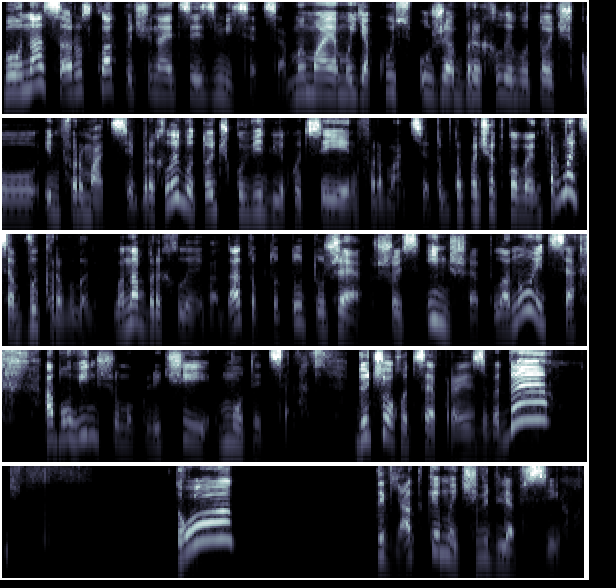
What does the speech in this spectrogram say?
Бо у нас розклад починається із місяця. Ми маємо якусь уже брехливу точку інформації, брехливу точку відліку цієї інформації. Тобто початкова інформація викривлена, вона брехлива. Да? Тобто тут уже щось інше планується або в іншому ключі мутиться. До чого це призведе? До дев'ятки мечів для всіх.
